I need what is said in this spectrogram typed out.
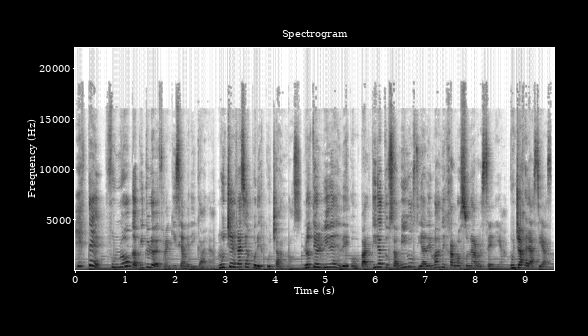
Este fue un nuevo capítulo de Franquicia Americana. Muchas gracias por escucharnos. No te olvides de compartir a tus amigos y además dejarnos una reseña. Muchas gracias.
